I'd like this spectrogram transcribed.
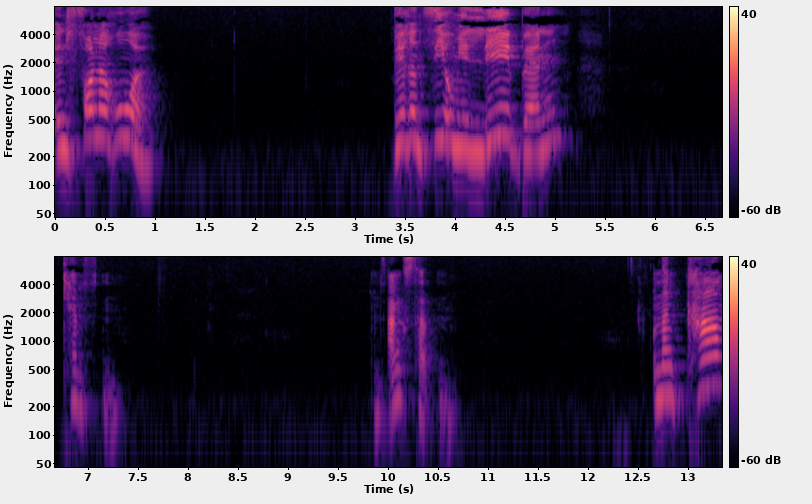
In voller Ruhe. Während sie um ihr Leben kämpften und Angst hatten. Und dann kam,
